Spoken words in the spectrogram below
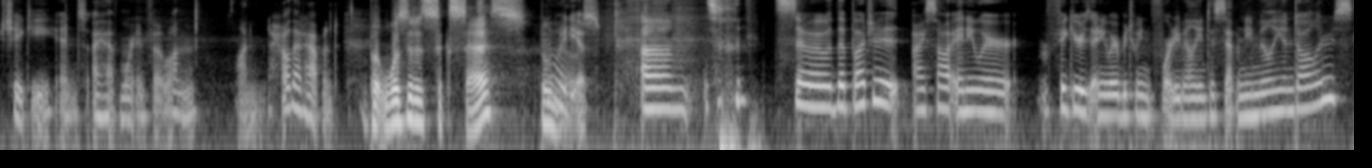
shaky and i have more info on on how that happened But was it a success? Who No idea. Um, so the budget I saw anywhere figures anywhere between forty million to seventy million dollars.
